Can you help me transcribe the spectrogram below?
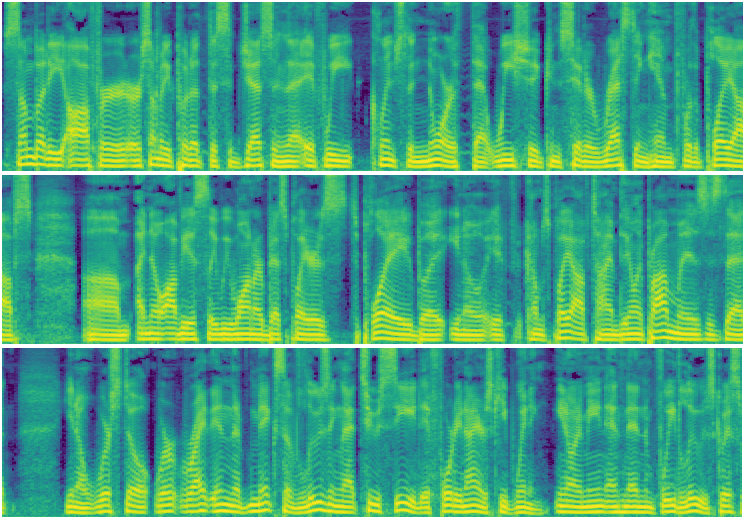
Somebody offered, or somebody put up the suggestion that if we clinch the North, that we should consider resting him for the playoffs. Um, I know, obviously, we want our best players to play, but you know, if it comes playoff time, the only problem is, is that you know, we're still we're right in the mix of losing that two seed if 49ers keep winning. You know what I mean? And then if we lose, because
